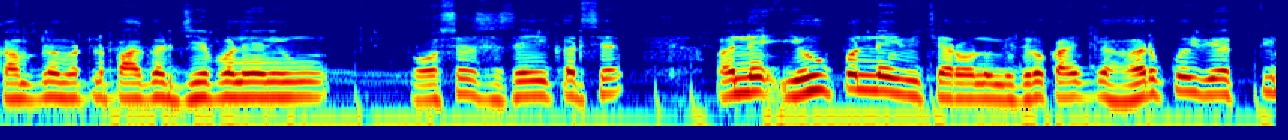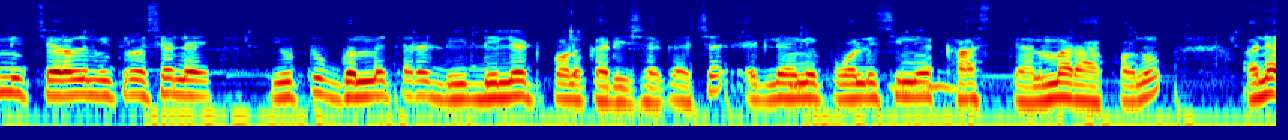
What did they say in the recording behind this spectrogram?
કંપની મતલબ આગળ જે પણ એની પ્રોસેસ હશે એ કરશે. અને એવું પણ નહીં વિચારવાનું મિત્રો, કારણ કે હર કોઈ વ્યક્તિની ચેનલ મિત્રો છે ને, યુટ્યુબ ગમે ત્યારે ડિલેટ પણ કરી શકે છે. એટલે એની પોલિસીને ખાસ ધ્યાનમાં રાખવાનું. અને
